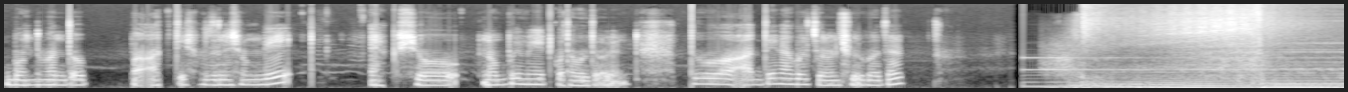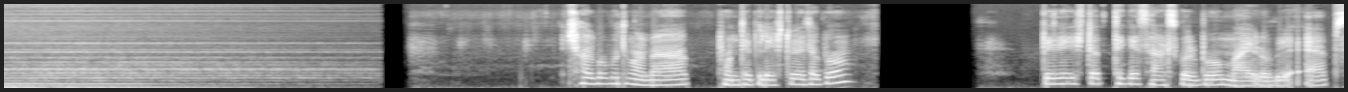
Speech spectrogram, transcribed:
বন্ধুবান্ধব বা আত্মীয় স্বজনের সঙ্গে একশো নব্বই মিনিট কথা বলতে পারবেন তো আর দিন আগে চলুন শুরু করা যাক। সর্বপ্রথম আমরা ফোনতে প্লে স্টোরে যাব। প্লে স্টোর থেকে সার্চ করব মাই রবি অ্যাপস।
